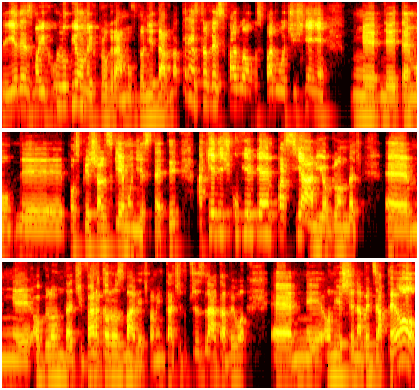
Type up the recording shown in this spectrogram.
jeden z moich ulubionych programów do niedawna. Teraz trochę spadło, spadło ciśnienie temu pospieszalskiemu niestety, a kiedyś uwielbiałem pasjami oglądać, oglądać Warto Rozmawiać. Pamiętacie, to przez lata było, on jeszcze nawet za PO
